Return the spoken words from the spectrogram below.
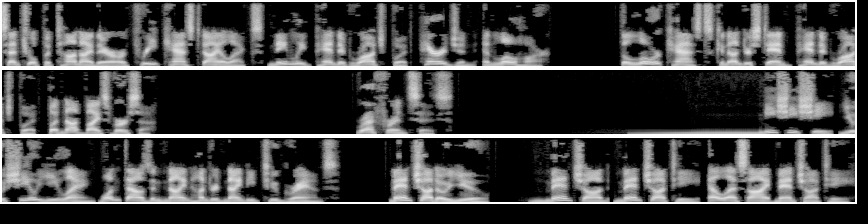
Central Patani There are three caste dialects, namely Pandit Rajput, Harijan, and Lohar. The lower castes can understand Pandit Rajput, but not vice versa. References Nishi Shi, Yoshio Yi Lang, 1992 grams. Manchado U. Manchad, Manchati, LSI, Manchati.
